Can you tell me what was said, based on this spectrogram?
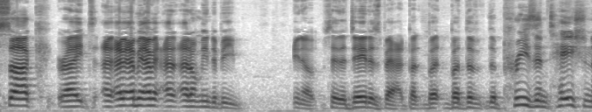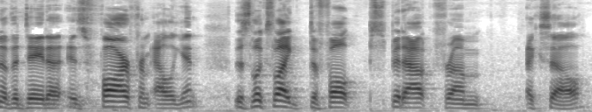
suck. Right. I, I mean I I don't mean to be, you know, say the data is bad, but but but the the presentation of the data is far from elegant. This looks like default spit out from Excel,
